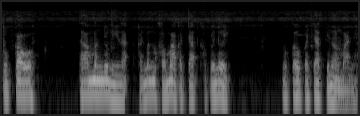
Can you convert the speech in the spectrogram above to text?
ตัวเก่าตามมันอยู่นี่แหละขันมันเขามากระจัดเข้าไปเลยตัวเก่ากระจัดพี่น้องบ้านนี่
